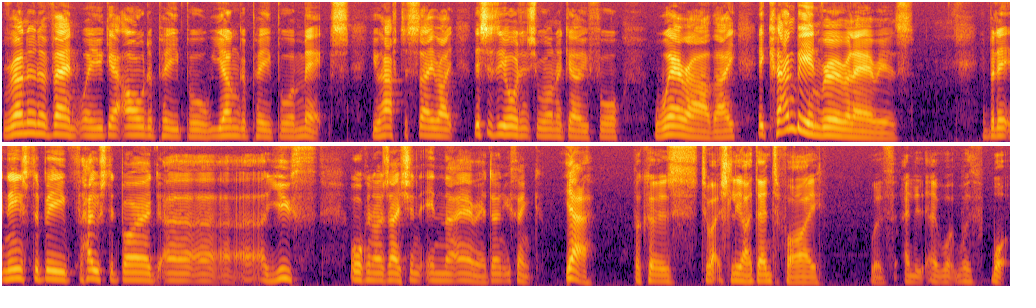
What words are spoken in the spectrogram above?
run an event where you get older people, younger people, a mix. You have to say, right, this is the audience you want to go for. Where are they? It can be in rural areas but it needs to be hosted by a, a, a youth organisation in that area, don't you think? Yeah, because to actually identify with any uh, with what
